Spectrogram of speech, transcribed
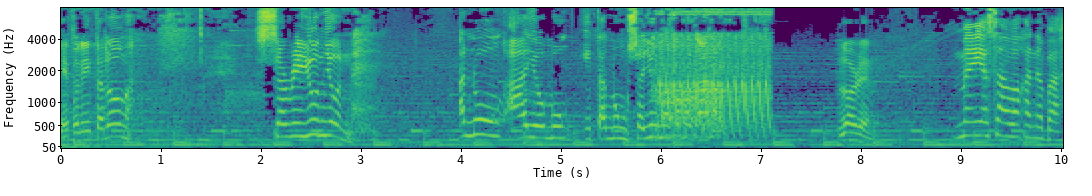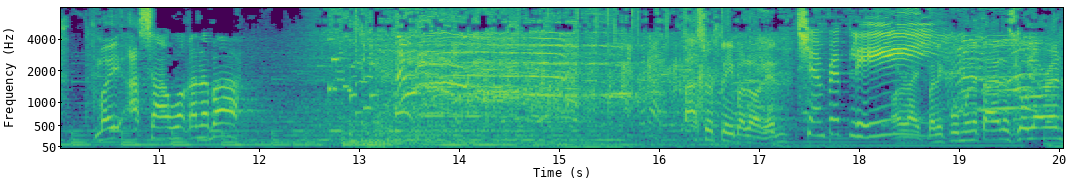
Ito na yung tanong. Sa reunion, anong ayaw mong itanong sa'yo ng kamag-anak? Lauren, May asawa ka na ba? may asawa ka na ba? Pass or play ba, Lauren? Siyempre, play. Alright, balik po muna tayo. Let's go, Lauren.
